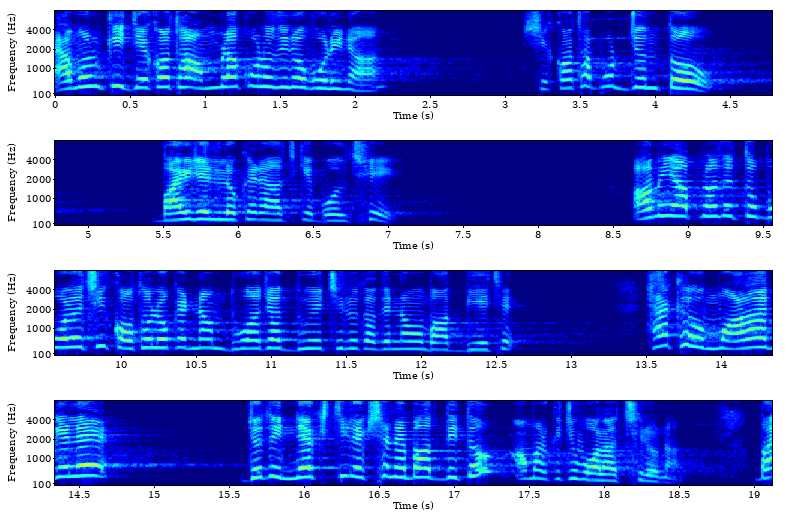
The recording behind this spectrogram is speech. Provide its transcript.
এমনকি যে কথা আমরা কোনোদিনও বলি না, সে কথা পর্যন্ত বাইরের লোকেরা আজকে বলছে। আমি আপনাদের তো বলেছি কত লোকের নাম দু হাজার দুয়ে ছিল, তাদের নামও বাদ দিয়েছে। হ্যাঁ কেউ মারা গেলে যদি নেক্সট ইলেকশনে বাদ দিত, আমার কিছু বলার ছিল না। বা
